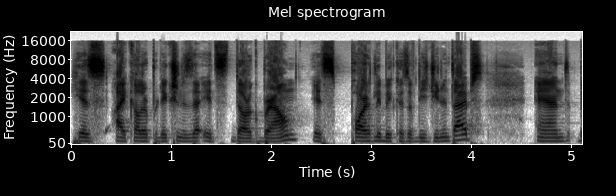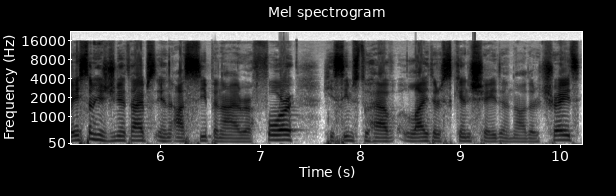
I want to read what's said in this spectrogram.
his eye color prediction is that it's dark brown. It's partly because of these genotypes. And based on his genotypes in ASIP and IRF4, he seems to have lighter skin shade and other traits.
